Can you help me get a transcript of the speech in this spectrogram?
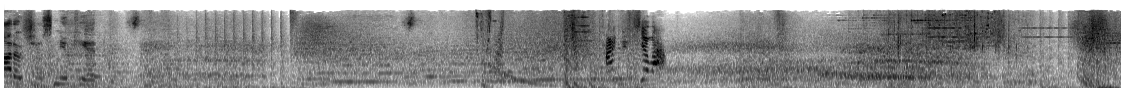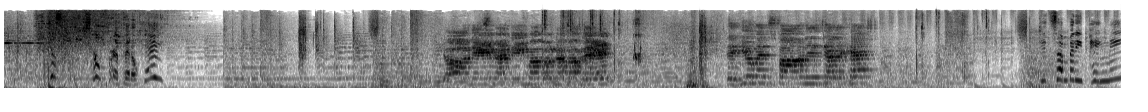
Clamato juice, new kid. Time to chill out. Just chill for a bit, okay? Your name and email number, please. The human spawn is delicate. Did somebody ping me?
